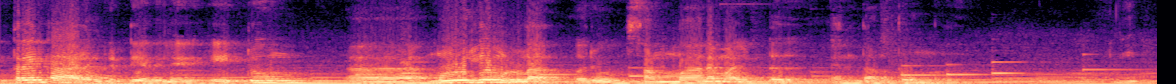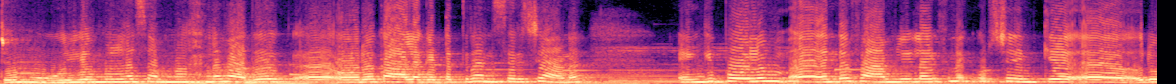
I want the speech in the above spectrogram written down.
ഇത്രയും കാലം കിട്ടിയതിൽ ഏറ്റവും മൂല്യമുള്ള ഒരു സമ്മാനമായിട്ട് എന്താണ് തോന്നുന്നത്? ഏറ്റവും മൂല്യമുള്ള സമ്മാനം അത് ഓരോ കാലഘട്ടത്തിനനുസരിച്ചാണ്. എങ്കിൽ പോലും എന്റെ ഫാമിലി ലൈഫിനെ കുറിച്ച് എനിക്ക് ഒരു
